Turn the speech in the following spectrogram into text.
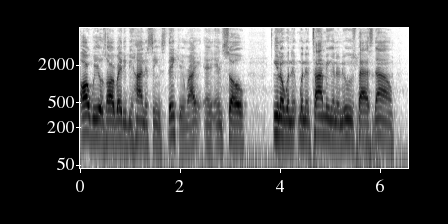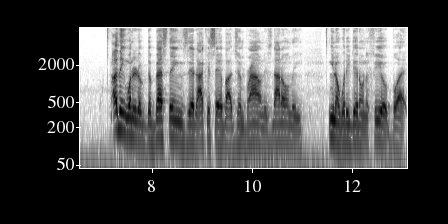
our wheels already behind the scenes thinking, right? And and so, you know, when it, when the timing and the news passed down, I think one of the, the best things that I could say about Jim Brown is not only, you know, what he did on the field, but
